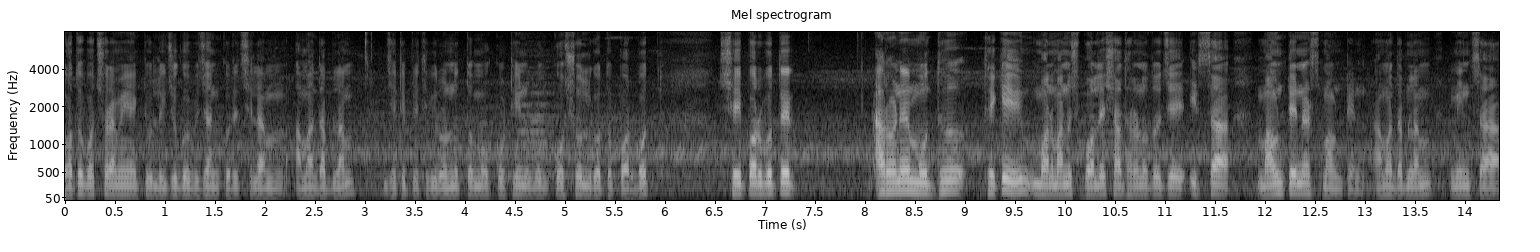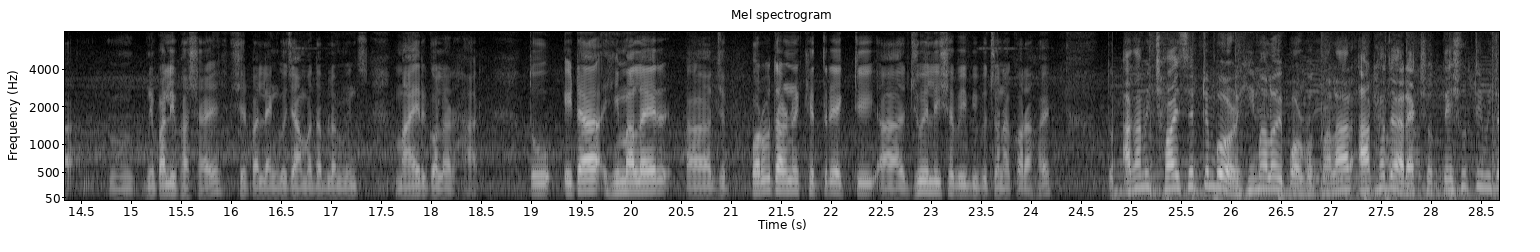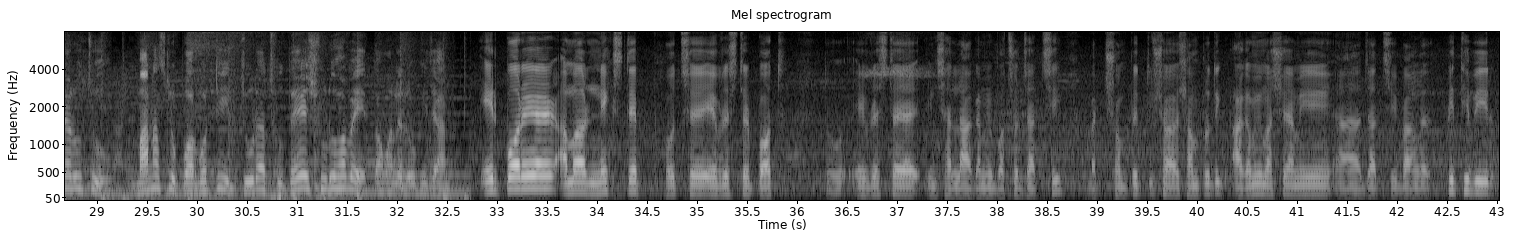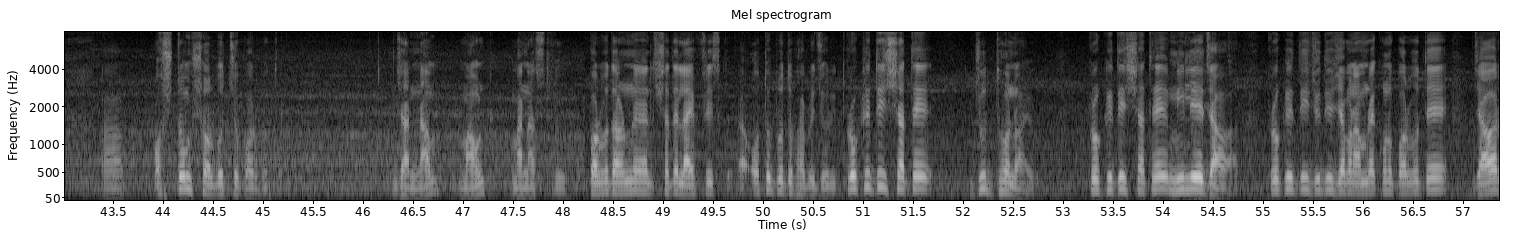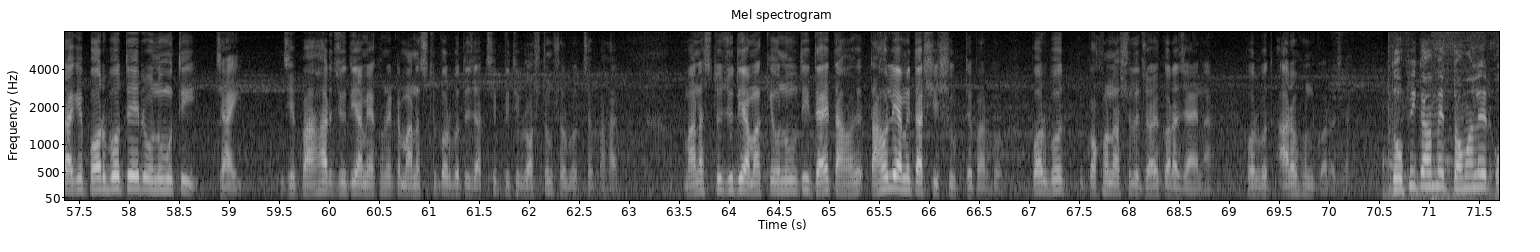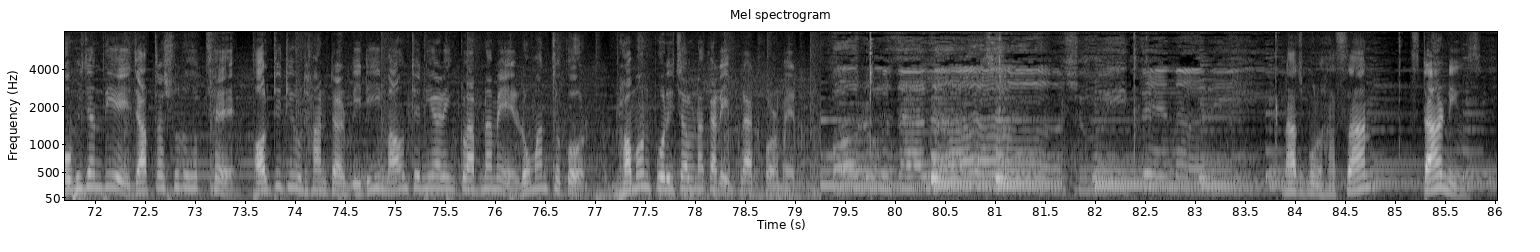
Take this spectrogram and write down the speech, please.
গত বছর আমি একটু উল্লেখযোগ্য অভিযান করেছিলাম আমাদ আবলাম যেটি পৃথিবীর অন্যতম কঠিন এবং কৌশলগত পর্বত। সেই পর্বতের আরোহণের মধ্য থেকেই মানুষ বলে সাধারণত যে it's a mountaineers mountain Ama Dablam means a Nepali ভাষায় শেরপা ল্যাঙ্গুয়েজে আমাদ আবলাম মিনস মায়ের গলার হার। তো এটা হিমালয়ের যে পর্বতারোহণের ক্ষেত্রে একটি জুয়েল হিসেবে বিবেচনা করা হয়। তো আগামী ছয় সেপ্টেম্বর হিমালয় পর্বতমালার আট হাজার একশো তেষট্টি মিটার উঁচু মানাসলু পর্বতটি চূড়া ছুতে শুরু হবে তমালের অভিযান। এরপরে আমার নেক্সট স্টেপ হচ্ছে এভারেস্টের পথ। তো এভারেস্টে ইনশাল্লাহ আগামী বছর যাচ্ছি বাট সম্প্রতি সাম্প্রতিক আগামী মাসে আমি যাচ্ছি বাংলা পৃথিবীর অষ্টম সর্বোচ্চ পর্বতে, যার নাম মাউন্ট মানাসলু। পর্বতারোহণের সাথে লাইফ রিস্ক ওতপ্রোতভাবে জড়িত। প্রকৃতির সাথে যুদ্ধ নয়, প্রকৃতির সাথে মিলিয়ে যাওয়া। প্রকৃতি যদি, যেমন আমরা কোনো পর্বতে যাওয়ার আগে পর্বতের অনুমতি চাই, যে পাহাড় যদি আমি এখন একটা মানাসলু পর্বতে যাচ্ছি, পৃথিবীর অষ্টম সর্বোচ্চ পাহাড়, মানাসলু যদি আমাকে অনুমতি দেয় তাহলে আমি তার শীর্ষে উঠতে পারব। পর্বত কখনো আসলে জয় করা যায় না। পর্বত আরোহণ করা যায়। তৌফিক আহমেদ তমালের অভিযান দিয়ে যাত্রা শুরু হচ্ছে altitude hunter BD mountaineering club নামে রোমাঞ্চকর ভ্রমণ পরিচালনাকারী প্ল্যাটফর্মের। Nazmul Hasan star news.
